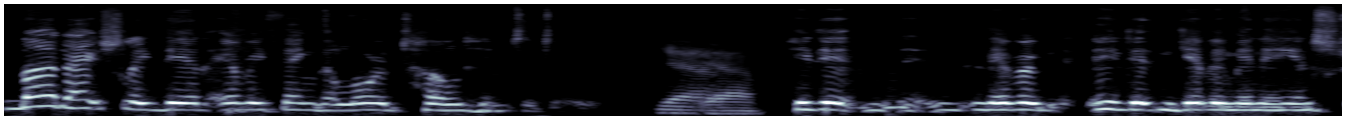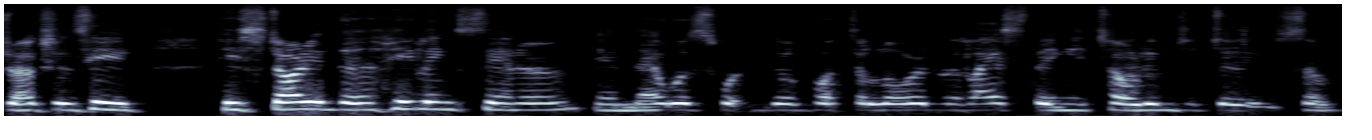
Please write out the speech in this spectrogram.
Bud actually did everything the Lord told him to do. Yeah. yeah. He didn't never he didn't give him any instructions. He he started the healing center, and that was what the, what the Lord, the last thing He told him to do. So,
